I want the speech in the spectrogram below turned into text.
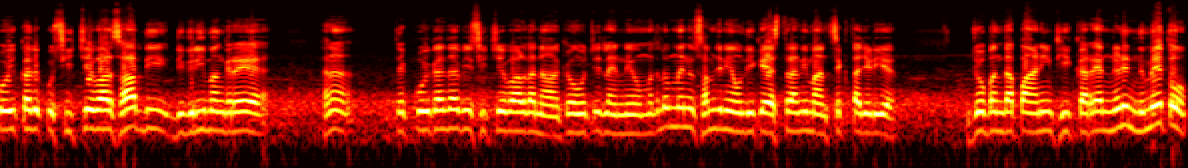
ਕੋਈ ਕਦੇ ਕੋਈ ਸੀਚੇਵਾਲ ਸਾਹਿਬ ਦੀ ਡਿਗਰੀ ਮੰਗ ਰਹੇ ਹੈ, ਹੈਨਾ? ਤੇ ਕੋਈ ਕਹਿੰਦਾ ਵੀ ਸੀਚੇਵਾਲ ਦਾ ਨਾਂ ਕਿਉਂ ਚ ਲੈਂਦੇ ਹੋ? ਮਤਲਬ ਮੈਨੂੰ ਸਮਝ ਨਹੀਂ ਆਉਂਦੀ ਕਿ ਇਸ ਤਰ੍ਹਾਂ ਦੀ ਮਾਨਸਿਕਤਾ ਜਿਹੜੀ ਹੈ, ਜੋ ਬੰਦਾ ਪਾਣੀ ਠੀਕ ਕਰ ਰਿਹਾ 99 ਤੋਂ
